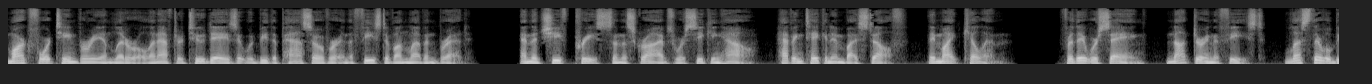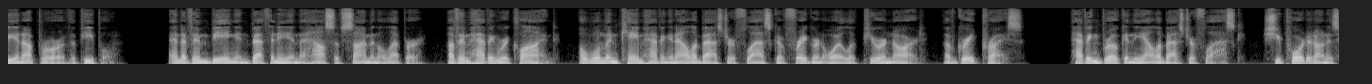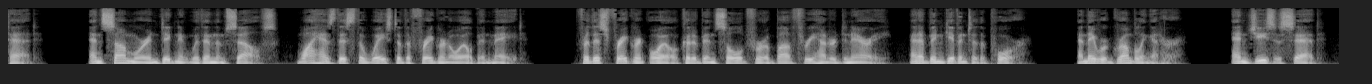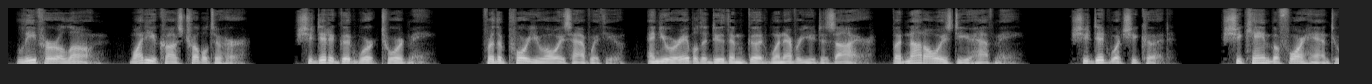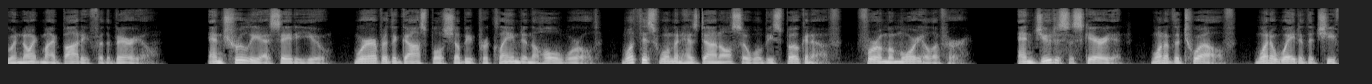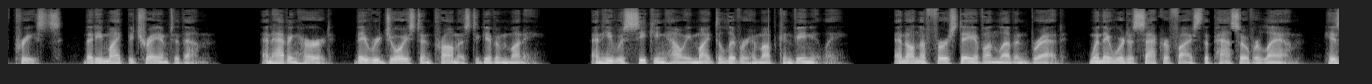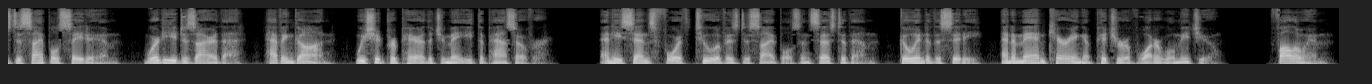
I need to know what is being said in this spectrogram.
Mark 14 Berean literal and after two days it would be the Passover and the feast of unleavened bread. And the chief priests and the scribes were seeking how, having taken him by stealth, they might kill him. For they were saying, Not during the feast, lest there will be an uproar of the people. And of him being in Bethany in the house of Simon the leper, of him having reclined, a woman came having an alabaster flask of fragrant oil of pure nard, of great price. Having broken the alabaster flask, she poured it on his head. And some were indignant within themselves, Why has this the waste of the fragrant oil been made? For this fragrant oil could have been sold for above three hundred denarii, and have been given to the poor. And they were grumbling at her. And Jesus said, Leave her alone, why do you cause trouble to her? She did a good work toward me. For the poor you always have with you, and you are able to do them good whenever you desire, but not always do you have me. She did what she could. She came beforehand to anoint my body for the burial. And truly I say to you, Wherever the gospel shall be proclaimed in the whole world, what this woman has done also will be spoken of, for a memorial of her. And Judas Iscariot, one of the twelve, went away to the chief priests, that he might betray him to them. And having heard, they rejoiced and promised to give him money. And he was seeking how he might deliver him up conveniently. And on the first day of unleavened bread, when they were to sacrifice the Passover lamb, his disciples say to him, Where do you desire that, having gone, we should prepare that you may eat the Passover? And he sends forth two of his disciples and says to them, Go into the city, and a man carrying a pitcher of water will meet you. Follow him.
